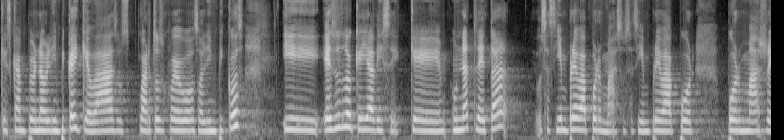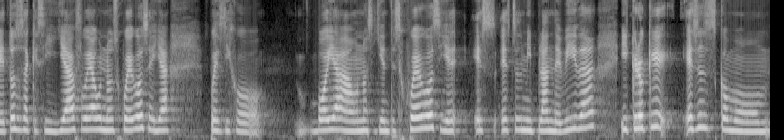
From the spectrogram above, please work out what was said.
que, es campeona olímpica y que va a sus cuartos Juegos Olímpicos. Y eso es lo que ella dice, que un atleta, o sea, siempre va por más, o sea, siempre va por, por más retos, o sea, que si ya fue a unos Juegos, ella pues dijo, voy a unos siguientes Juegos y es, este es mi plan de vida. Y creo que esa es como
